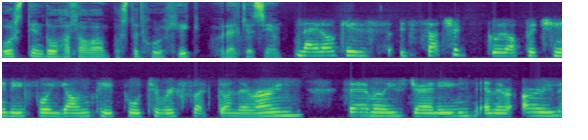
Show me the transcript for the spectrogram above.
өөрсдийн дуу хоолойгоо бусдад хүргэхийг уриалж байсан юм. NAIDOC is, is such a good opportunity for young people to reflect on their own family's journey and their own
